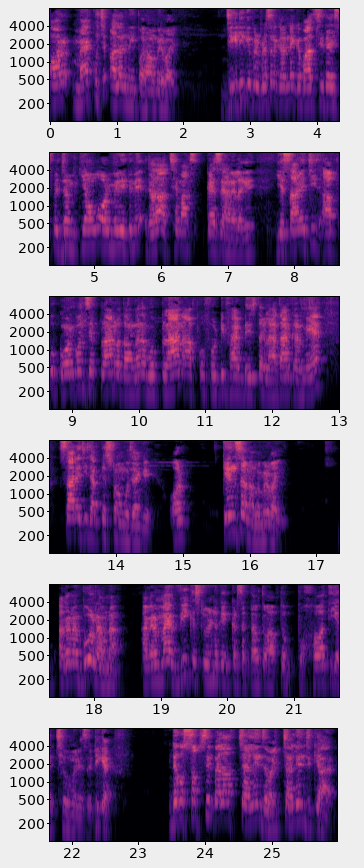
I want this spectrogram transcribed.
और मैं कुछ अलग नहीं पढ़ा हूँ मेरे भाई। जीडी की प्रिपरेशन करने के बाद सीधा इस पे जंप किया हूँ और मेरे इतने ज़्यादा अच्छे मार्क्स कैसे आने लगे? ये सारे चीज़ आपको कौन कौन से प्लान बताऊँगा ना, वो प्लान आपको 45 डेज़ तक लगातार करने हैं। सारे चीज़ आपके स्ट्रांग हो जाएँगे। और टेंशन ना लो मेरे भाई। अगर मैं बोल रहा हूँ ना, अगर मैं वीक स्टूडेंट होकर कर सकता हूँ तो आप तो बहुत ही अच्छे हो मेरे से, ठीक है? देखो, सबसे पहला चैलेंज है भाई। चैलेंज क्या है?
